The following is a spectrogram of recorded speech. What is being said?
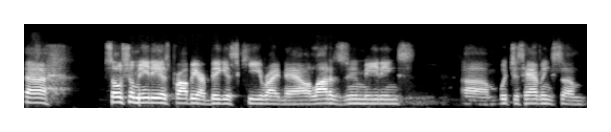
Uh, social media is probably our biggest key right now. A lot of Zoom meetings, um, which is having some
